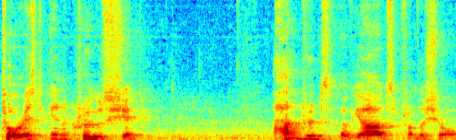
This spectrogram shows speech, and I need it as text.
tourist in a cruise ship hundreds of yards from the shore.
